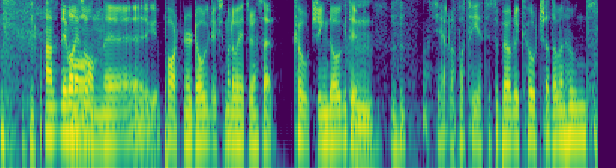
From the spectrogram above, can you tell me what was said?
han, det var en sån eh, partner dog liksom, eller vad heter det? Så här, coaching dog typ. Mm. Jävla patetiskt att behöva bli coachad av en hund.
